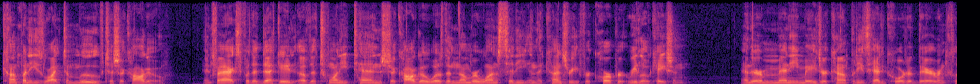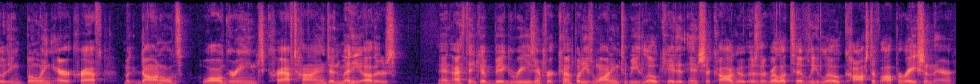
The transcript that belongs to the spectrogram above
companies like to move to Chicago. In fact, for the decade of the 2010s, Chicago was the number one city in the country for corporate relocation. And there are many major companies headquartered there, including Boeing Aircraft, McDonald's, Walgreens, Kraft Heinz, and many others. And I think a big reason for companies wanting to be located in Chicago is the relatively low cost of operation there.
